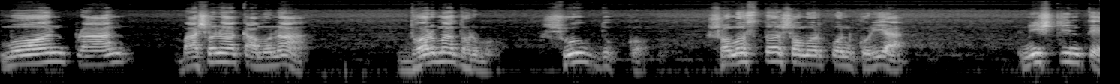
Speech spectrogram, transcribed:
মন, প্রাণ, বাসনা, কামনা, ধর্মাধর্ম, সুখ, দুঃখ সমস্ত সমর্পণ করিয়া নিশ্চিন্তে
